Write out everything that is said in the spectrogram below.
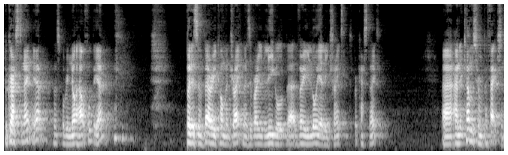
Procrastinate. Procrastinate, yeah, that's probably not helpful, but yeah. but it's a very common trait, and it's a very legal, uh, very lawyerly trait to procrastinate. Uh, and it comes from perfection,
